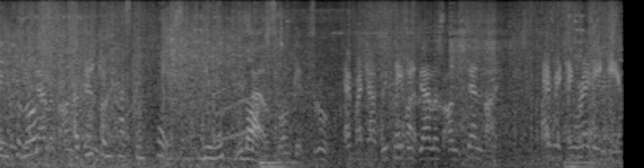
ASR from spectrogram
been promoted. A beacon has been placed. Unit lost. won't get through. Temperature Frequency stable. jammers on standby. Everything ready here.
